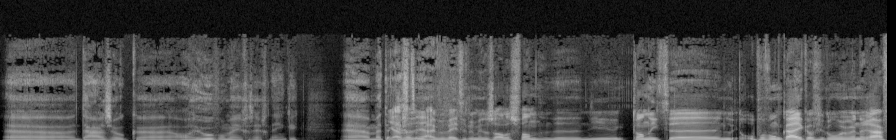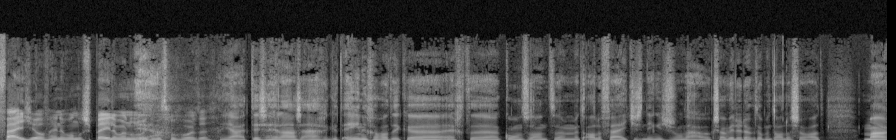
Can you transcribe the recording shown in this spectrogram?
Eh daar is ook eh, al heel veel mee gezegd, denk ik. Eh, met de Ja, echte- we, ja, we weten er inmiddels alles van. De, je kan niet eh, op of omkijken of je komt weer met een raar feitje of een of andere speler waar nog nooit Ja. wat van gehoord hebt. Ja, het is helaas eigenlijk het enige wat ik eh, echt constant met alle feitjes en dingetjes onthoud. Ik zou willen dat ik dat met alles zo had. Maar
